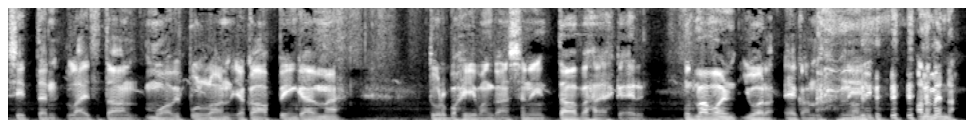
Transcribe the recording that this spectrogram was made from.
sitten laitetaan muovipulloon ja kaappiin käymään turbohiivan kanssa, niin tää on vähän ehkä eri. Mutta mä voin juoda ekana. Niin. Anna mennä.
